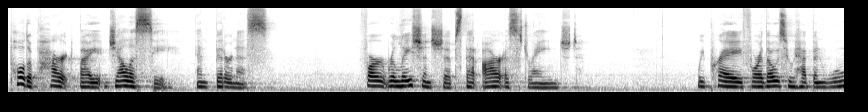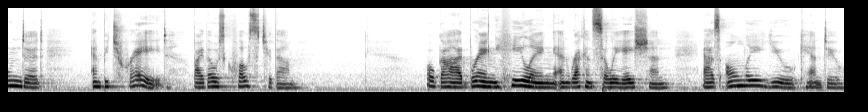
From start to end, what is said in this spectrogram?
pulled apart by jealousy and bitterness, for relationships that are estranged. We pray for those who have been wounded and betrayed by those close to them. Oh God, bring healing and reconciliation as only you can do.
